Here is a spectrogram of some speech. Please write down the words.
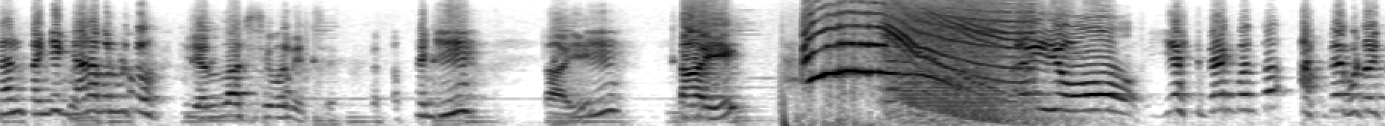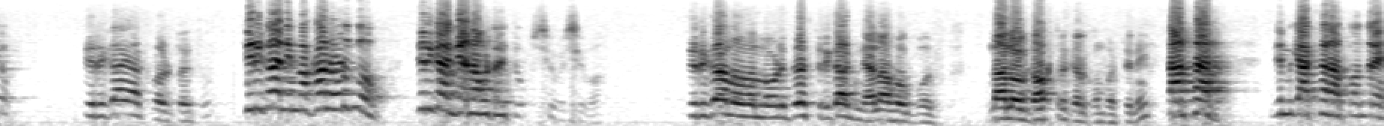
ನನ್ನ ತಂಗಿ ಜ್ಞಾನ ಬಂದ್ಬಿಡ್ತು. ಎಲ್ಲ ಶಿವನಿಚ್ಛೆ ತಂಗಿ? ತಾಯಿ? ತಾಯಿ? ಅಯ್ಯೋ ಎಷ್ಟು ಬೇಗ ಬಂತ ಅಷ್ಟು ಬೇಗ ಹೊಟ್ಟೋಯ್ತು ತಿರ್ಗಾ ಯಾಕೆ ಹೊರಟೋಯ್ತು? ತಿರ್ಗಾ ನಿಮ್ಮ ಮಕ್ಕ ನೋಡುದು ತಿರ್ಗಾ ಜ್ಞಾನ ಹೊಟ್ಟೋಯ್ತು ಶಿವ ಶಿವ. ತಿರ್ಗಾ ನನ್ನ ನೋಡಿದ್ರೆ ತಿರ್ಗಾ ಜ್ಞಾನ ಹೋಗ್ಬೋದು. ನಾನು ಡಾಕ್ಟರ್ ಕರ್ಕೊಂಡ್ ಬರ್ತೀನಿ. ಸರ್ ಸರ್ ನಿಮ್ಗೆ ಯಾಕೆ ತೊಂದ್ರೆ?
